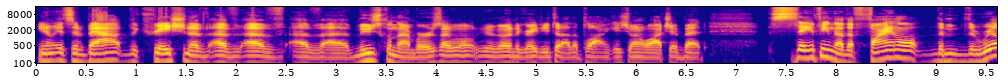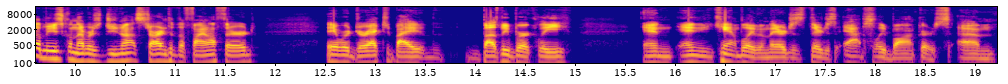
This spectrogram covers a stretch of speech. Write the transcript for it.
you know it's about the creation of of of, of uh, musical numbers. I won't go into great detail about the plot in case you want to watch it, but same thing though. The final the the real musical numbers do not start until the final third. They were directed by Busby Berkeley, and and you can't believe them. They're just they're just absolutely bonkers. Um,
